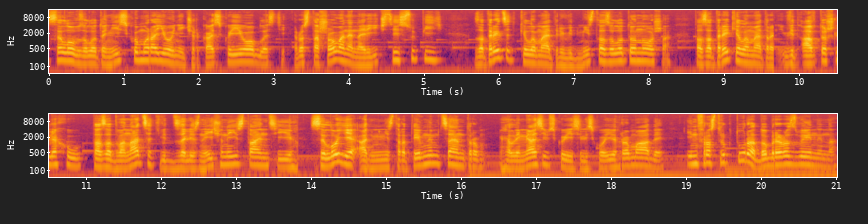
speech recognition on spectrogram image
Село в Золотоніському районі Черкаської області, розташоване на річці Супій, за 30 км від міста Золотоноша та за 3 км від автошляху та за 12 від залізничної станції. Село є адміністративним центром Гелемязівської сільської громади. Інфраструктура добре розвинена.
